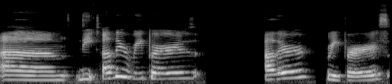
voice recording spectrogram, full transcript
Um, the other Reapers other Reapers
